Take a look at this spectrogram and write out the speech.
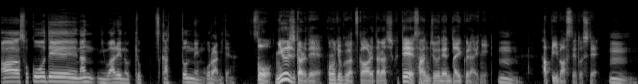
ああそこで何に我の曲使っとんねんオラみたいな。そう、ミュージカルでこの曲が使われたらしくて、はい。30年代くらいに、うん。ハッピーバースデーとして。うん。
